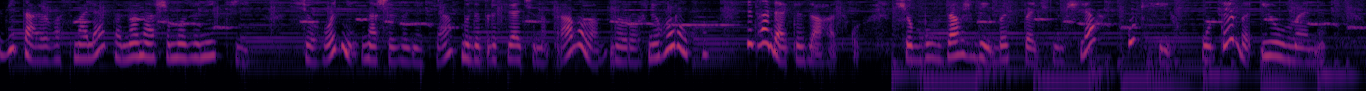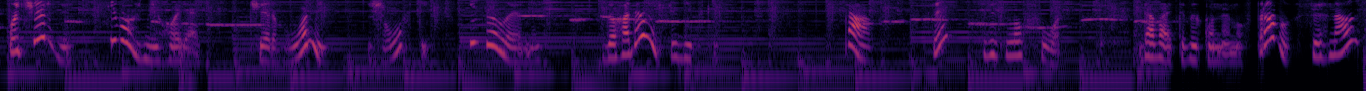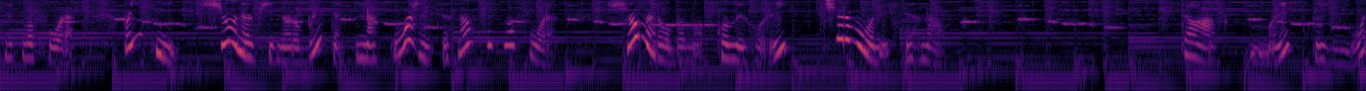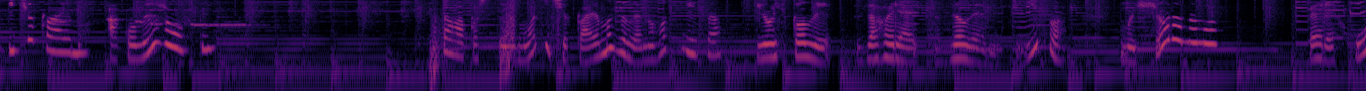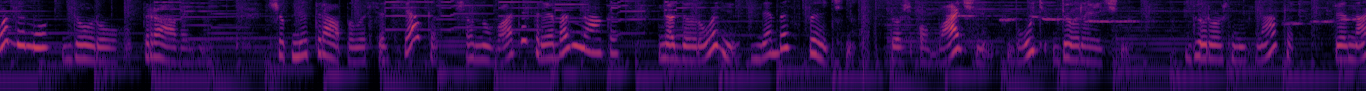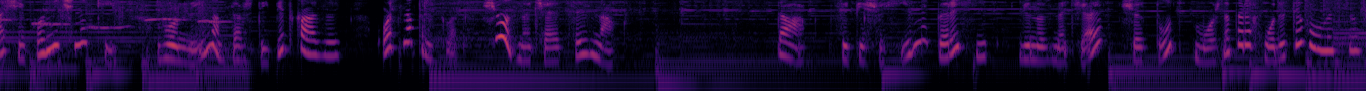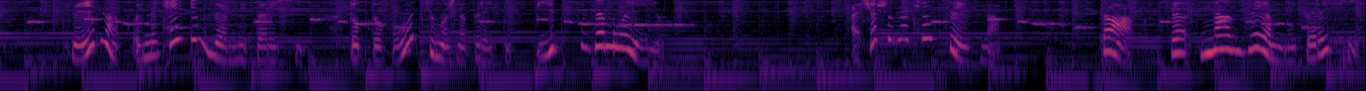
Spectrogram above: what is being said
Вітаю вас, малята, на нашому занятті. Сьогодні наше заняття буде присвячено правилам дорожнього руху. Відгадайте загадку, щоб був завжди безпечним шлях у всіх, у тебе і у мене. По черзі ці вогні горять: червоний, жовтий і зелений. Здогадалися, дітки? Так, це світлофор. Давайте виконаємо вправу сигнали світлофора. Поясніть, що необхідно робити на кожен сигнал світлофора. Що ми робимо, коли горить червоний сигнал? Так, ми стоїмо і чекаємо. А коли жовтий? Також стоїмо і чекаємо зеленого світла. І ось коли загоряється зелене світло, ми що робимо? Переходимо дорогу правильно. Щоб не трапилося всяке, шанувати треба знаки. На дорозі небезпечно, тож обачним будь доречним. Дорожні знаки це наші помічники. Вони нам завжди підказують. Ось, наприклад, що означає цей знак? Так, це пішохідний перехід. Він означає, що тут можна переходити вулицю. Цей знак означає підземний перехід, тобто вулицю можна перейти під землею. А що ж означає цей знак? Так, це наземний перехід.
